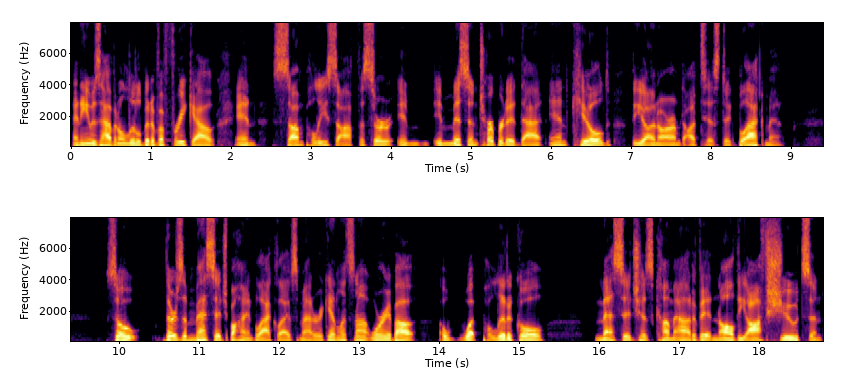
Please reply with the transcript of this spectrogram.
and he was having a little bit of a freak out and some police officer in, in misinterpreted that and killed the unarmed autistic black man. So there's a message behind Black Lives Matter. Again, let's not worry about uh, what political message has come out of it and all the offshoots and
